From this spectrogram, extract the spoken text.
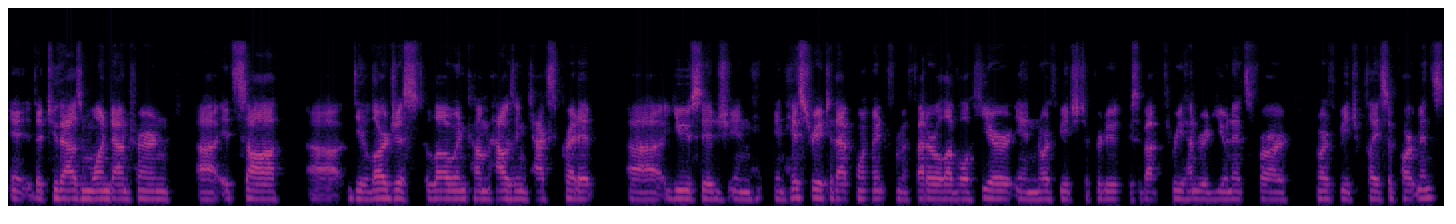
the 2001 downturn, uh, it saw uh, the largest low-income housing tax credit uh, usage in in history to that point from a federal level here in North Beach to produce about 300 units for our North Beach Place apartments.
